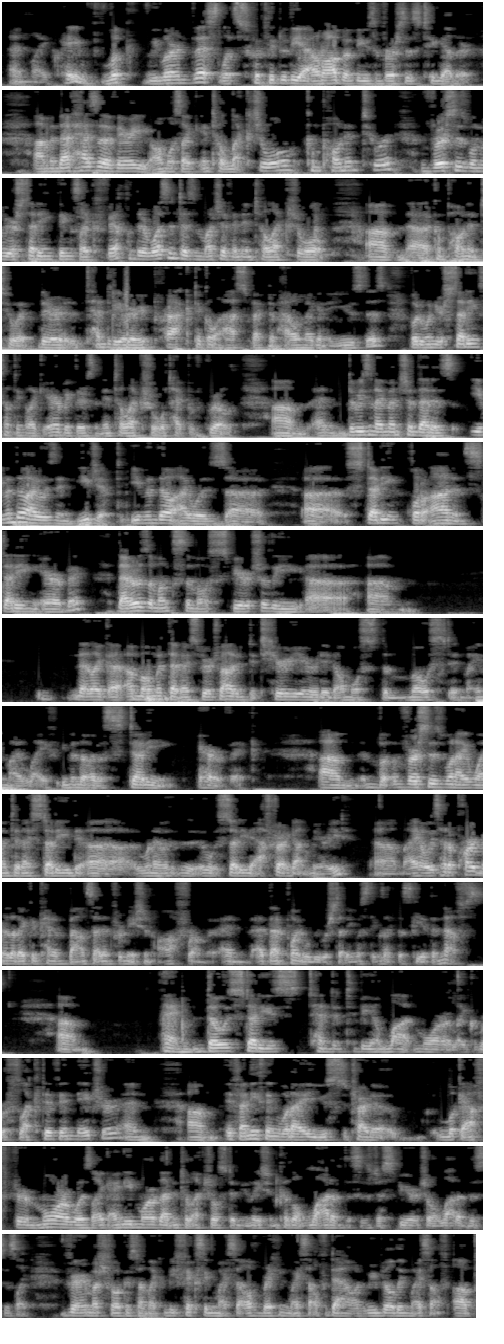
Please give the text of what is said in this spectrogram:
and like, hey, look, we learned this. Let's quickly do the i'rab of these verses together. Um, and that has a very almost like intellectual component to it. Versus when we were studying things like fiqh, there wasn't as much of an intellectual um, uh, component to it. There tended to be a very practical aspect of how am I going to use this. But when you're studying something like Arabic, there's an intellectual type of growth. Um, and the reason I mentioned that is even though I was in Egypt, even though I was uh, uh, studying Quran and studying Arabic, that was amongst the most spiritually uh, um, that like a, a, moment that my spirituality deteriorated almost the most in my in my life, even though I was studying Arabic. Um, but versus when I went and I studied uh, when I was studied after I got married, um, I always had a partner that I could kind of bounce that information off from. And at that point, what we were studying was things like the Tazkiyat an-Nafs. Um, and those studies tended to be a lot more like reflective in nature. And um, if anything what i used to try to look after more was like i need more of that intellectual stimulation because a lot of this is just spiritual. A lot of this is like very much focused on like me fixing myself breaking myself down rebuilding myself up.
